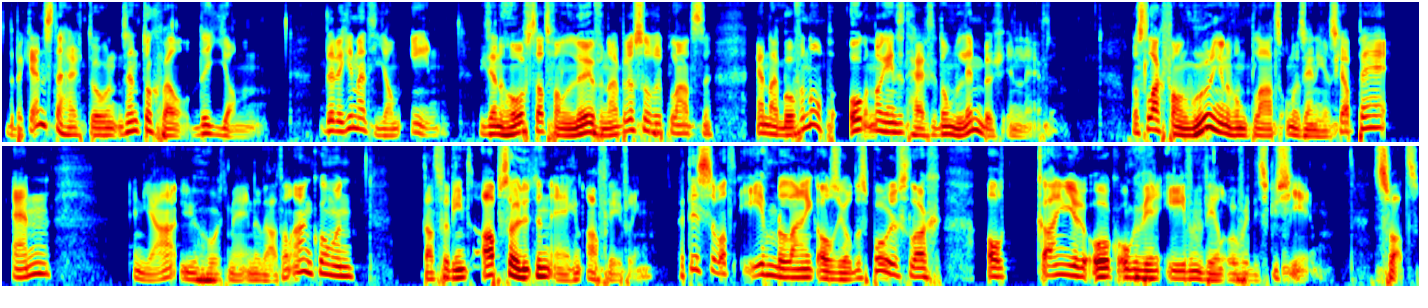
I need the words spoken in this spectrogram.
de bekendste hertogen zijn toch wel de Jannen. Te beginnen met Jan I, die zijn hoofdstad van Leuven naar Brussel verplaatste en daarbovenop ook nog eens het hertogdom Limburg inlijfde. De slag van Woeringen vond plaats onder zijn heerschappij en, en ja, u hoort mij inderdaad al aankomen, dat verdient absoluut een eigen aflevering. Het is wat even belangrijk als de Sporenslag, al kan je er ook ongeveer evenveel over discussiëren. Swat.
